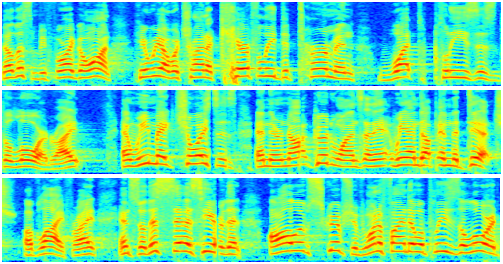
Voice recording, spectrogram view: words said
now listen, before I go on, here we are. We're trying to carefully determine what pleases the Lord, right? And we make choices and they're not good ones and we end up in the ditch of life, right? And so this says here that all of Scripture, if you want to find out what pleases the Lord,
